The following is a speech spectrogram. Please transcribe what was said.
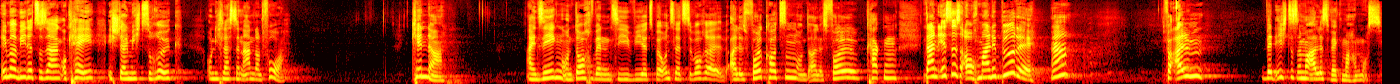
immer wieder zu sagen, okay, ich stelle mich zurück und ich lasse den anderen vor. Kinder, ein Segen und doch, wenn sie wie jetzt bei uns letzte Woche alles vollkotzen und alles vollkacken, dann ist es auch mal eine Bürde. Ja? Vor allem, wenn ich das immer alles wegmachen muss.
